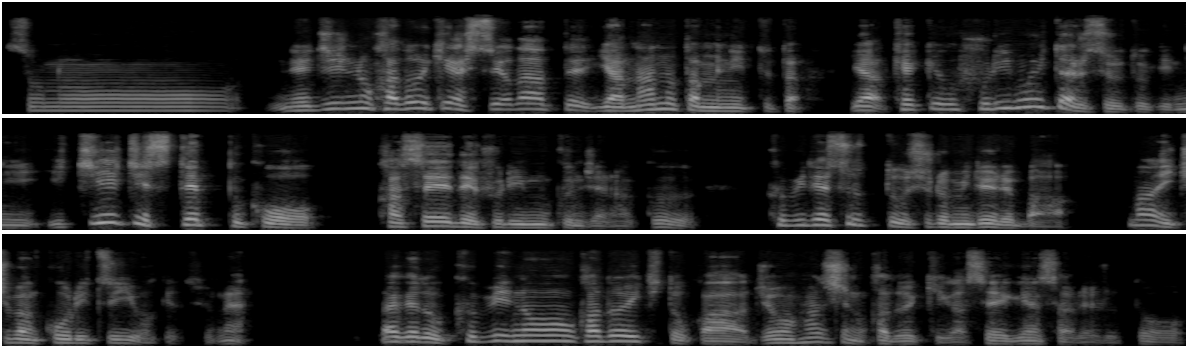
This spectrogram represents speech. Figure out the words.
その、ねじりの可動域が必要だって、いや、何のためにって言ったら、いや、結局振り向いたりするときに、いちいちステップこう、稼いで振り向くんじゃなく、首ですっと後ろ見れれば、まあ一番効率いいわけですよね。だけど、首の可動域とか上半身の可動域が制限されると、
